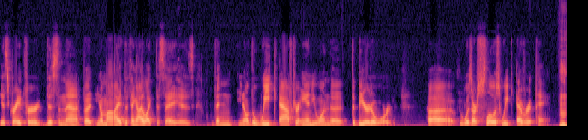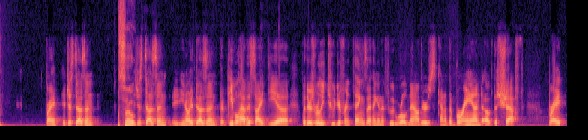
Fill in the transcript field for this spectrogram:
It's great for this and that. But you know, my the thing I like to say is then you know the week after Andy won the the Beard Award uh, was our slowest week ever at Ping. Right? It just doesn't. So It just doesn't. You know, it doesn't. But people have this idea, but there's really two different things I think in the food world now. There's kind of the brand of the chef, right?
